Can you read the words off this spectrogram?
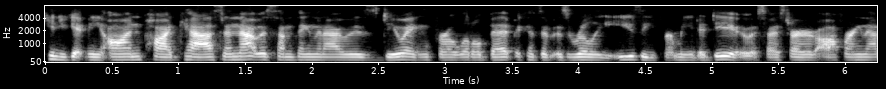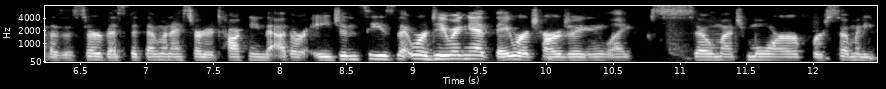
can you get me on podcast? And that was something that i was doing for a little bit because it was really easy for me to do. So i started offering that as a service. But then when i started talking to other agencies that were doing it they were charging like so much more for so many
